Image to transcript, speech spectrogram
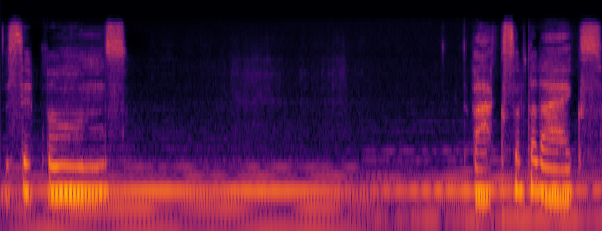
The sit bones. Of the legs,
